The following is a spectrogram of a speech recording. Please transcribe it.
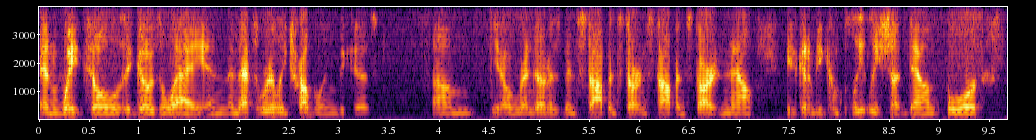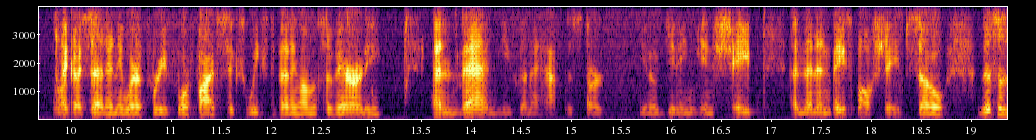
and wait till it goes away. And and that's really troubling because, um, you know, Rendon has been stop and start and stop and start, and now he's going to be completely shut down for, like I said, anywhere three, four, five, six weeks, depending on the severity and then he's going to have to start, you know, getting in shape and then in baseball shape. So this is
